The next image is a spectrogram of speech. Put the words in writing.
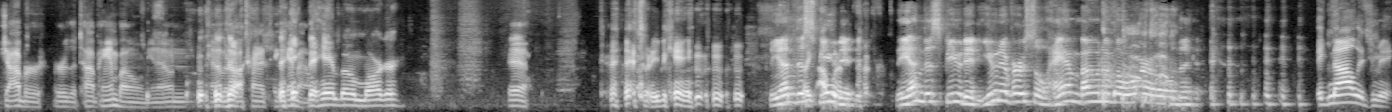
jobber or the top ham bone, you know, and now they're all trying to the, take him out. the ham bone martyr. Yeah. that's what he became. The I would've- undisputed, the undisputed universal ham bone of the world. Acknowledge me.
